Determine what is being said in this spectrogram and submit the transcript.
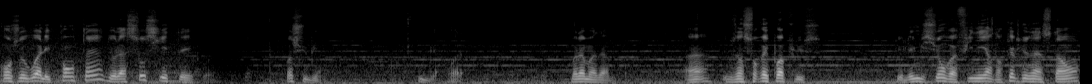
quand je vois les pantins de la société. quoi. Moi, je suis bien. Je suis bien, voilà. Voilà, madame. Hein vous en saurez pas plus. L'émission va finir dans quelques instants.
